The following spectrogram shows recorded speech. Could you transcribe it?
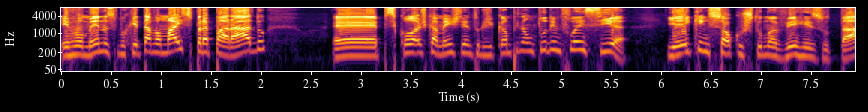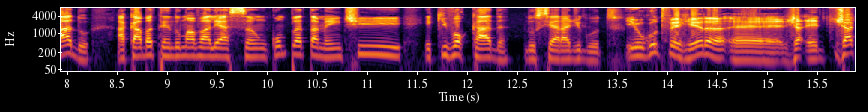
Errou menos porque estava mais preparado é, psicologicamente dentro de campo e não tudo influencia. E aí quem só costuma ver resultado acaba tendo uma avaliação completamente equivocada do Ceará de Guto. E o Guto Ferreira é, já, é, já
